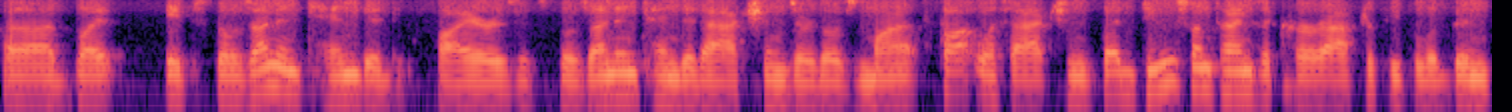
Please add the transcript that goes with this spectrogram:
Uh, but it's those unintended fires, it's those unintended actions or those thoughtless actions that do sometimes occur after people have been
